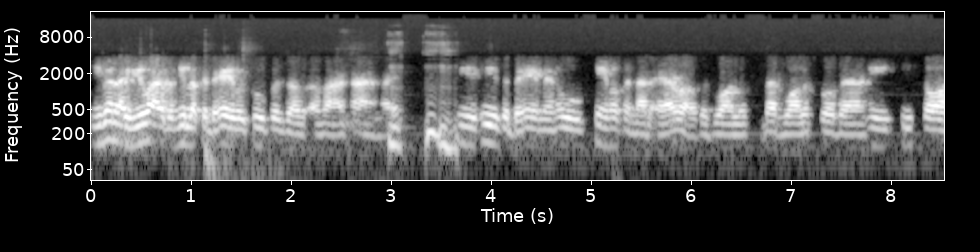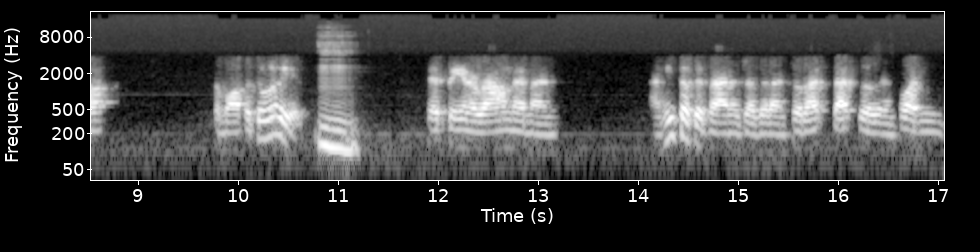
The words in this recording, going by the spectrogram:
even like you are when you look at the Haywood Coopers of, of our time, right? Mhm. He, he's a Bahamian who came up in that era with Wallace, that Wallace program. He he saw some opportunities Mhm. Just being around them and and he took advantage of it and so that's that's the important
